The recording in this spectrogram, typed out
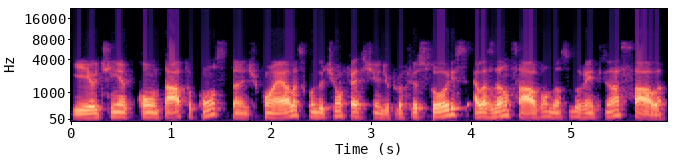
e eu tinha contato constante com elas quando tinha uma festinha de professores, elas dançavam dança do ventre na sala.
